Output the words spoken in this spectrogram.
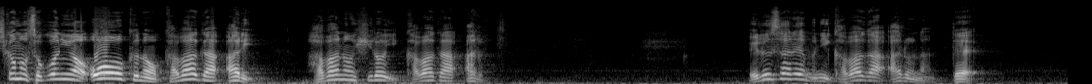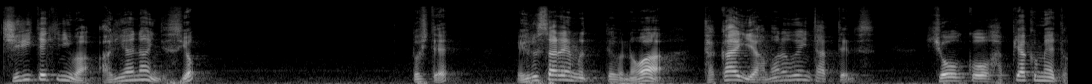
しかもそこには多くの川があり幅の広い川がある。エルサレムに川があるなんて地理的にはありえないんですよ。どうして？エルサレムっていうのは高い山の上に立ってるんです。標高800メート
